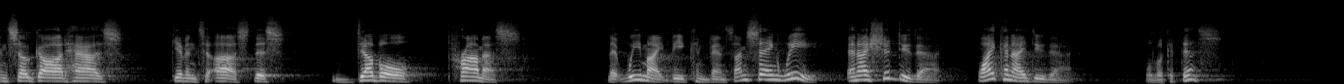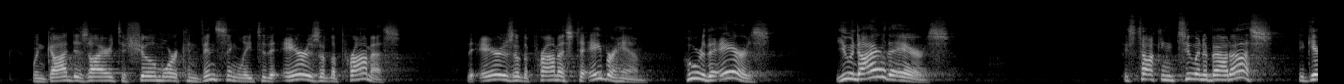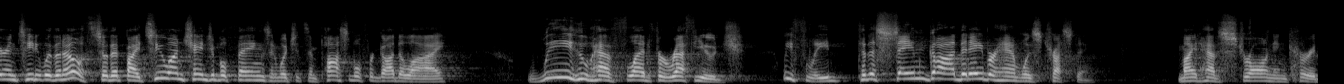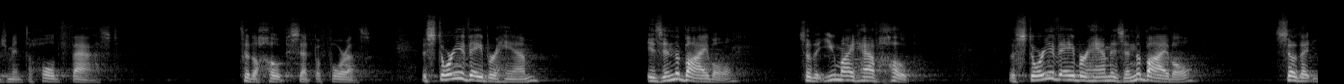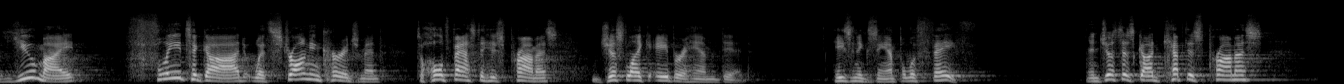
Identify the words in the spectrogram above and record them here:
And so God has given to us this double promise that we might be convinced. I'm saying we, and I should do that. Why can I do that? Well, look at this. When God desired to show more convincingly to the heirs of the promise, the heirs of the promise to Abraham, who are the heirs? You and I are the heirs. He's talking to and about us. He guaranteed it with an oath, so that by two unchangeable things in which it's impossible for God to lie, we who have fled for refuge, we flee to the same God that Abraham was trusting, might have strong encouragement to hold fast to the hope set before us. The story of Abraham is in the Bible so that you might have hope. The story of Abraham is in the Bible so that you might flee to God with strong encouragement to hold fast to his promise, just like Abraham did. He's an example of faith. And just as God kept his promise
